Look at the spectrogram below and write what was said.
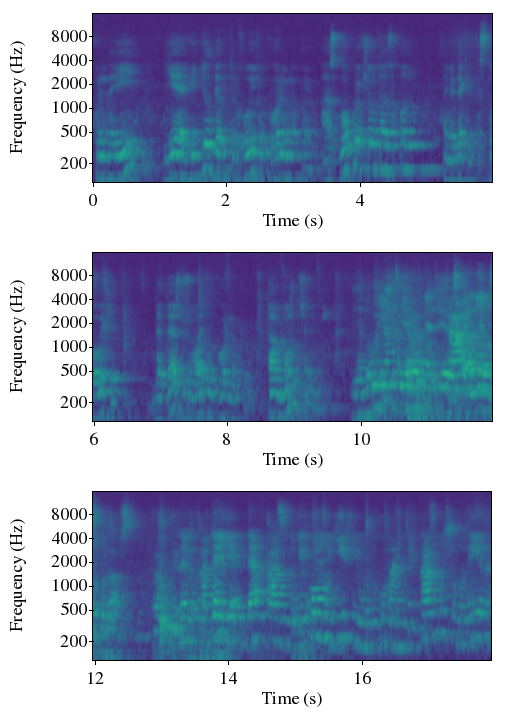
В кулінарії є відділ, де торгують алкогольним напоєм. А збоку, якщо ви заходили, там є декілька столиків, де теж вживають алкогольний напої. Там можна чи не можна? Я думаю, що є, правильно господарство. Не, а де є, де вказано, в якому їхньому документі вказано, що вони є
